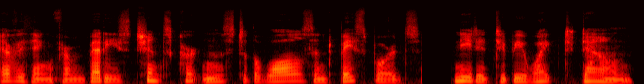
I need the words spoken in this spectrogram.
Everything from Betty's chintz curtains to the walls and baseboards needed to be wiped down.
